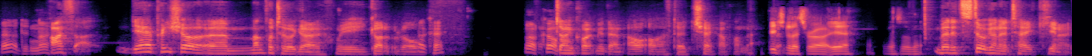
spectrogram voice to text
No, I didn't know. I thought, yeah, pretty sure a month or two ago we got it all. Okay. Oh, cool. Don't quote me then. I'll, I'll have to check up on that. pretty sure that's right. Yeah, that's all that. But it's still going to take, you know,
